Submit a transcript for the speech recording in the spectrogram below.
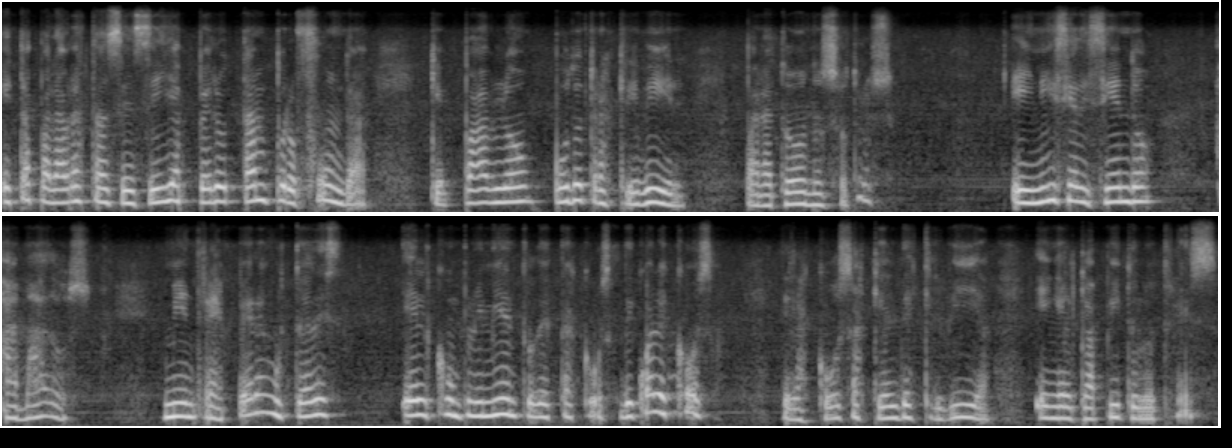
estas palabras tan sencillas pero tan profundas que Pablo pudo transcribir para todos nosotros. E inicia diciendo, amados, mientras esperan ustedes el cumplimiento de estas cosas. ¿De cuáles cosas? De las cosas que él describía en el capítulo 3.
